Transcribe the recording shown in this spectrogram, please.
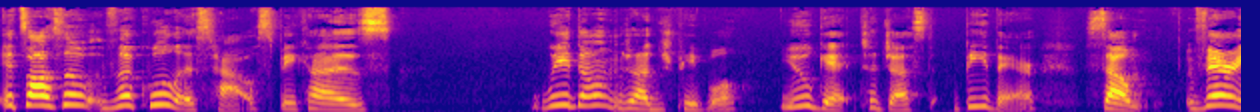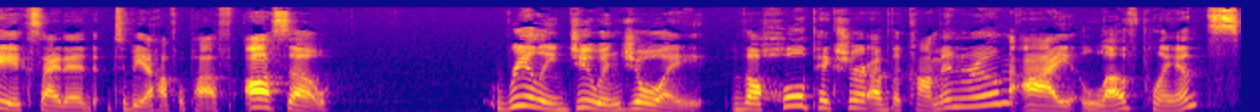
It's also the coolest house because we don't judge people. You get to just be there. So, very excited to be a Hufflepuff. Also, really do enjoy the whole picture of the common room. I love plants.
